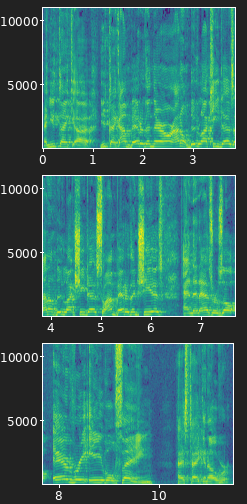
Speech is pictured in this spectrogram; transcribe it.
and you think uh, you think I'm better than they are. I don't do like he does. I don't do like she does. So I'm better than she is. And then as a result, every evil thing has taken over.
